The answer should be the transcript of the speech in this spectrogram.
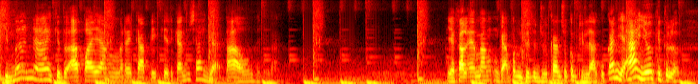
gimana gitu? Apa yang mereka pikirkan tuh saya nggak tahu gitu kan. Ya kalau emang nggak perlu ditunjukkan cukup dilakukan ya ayo gitu loh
